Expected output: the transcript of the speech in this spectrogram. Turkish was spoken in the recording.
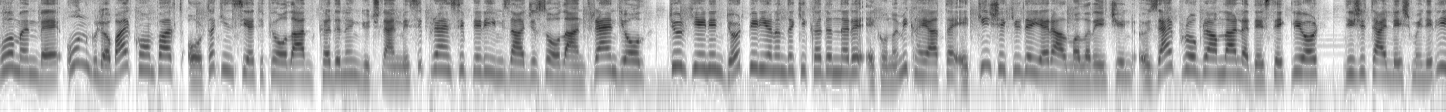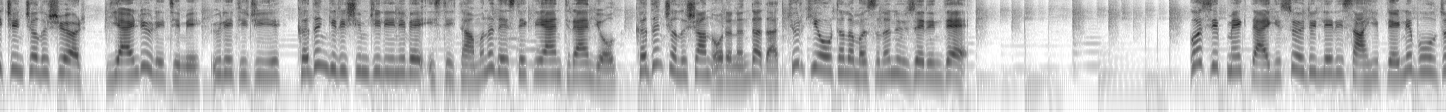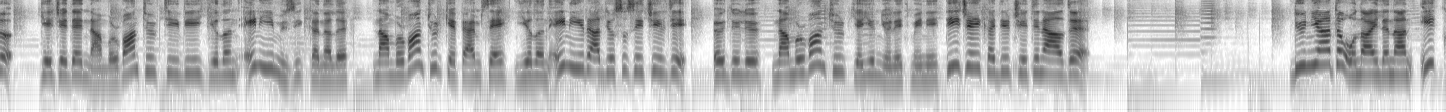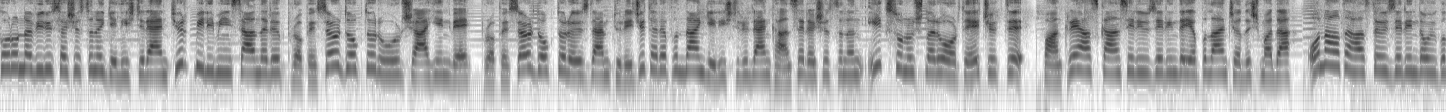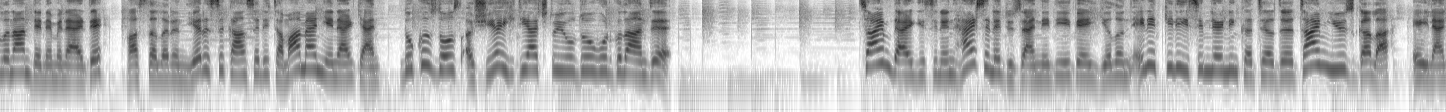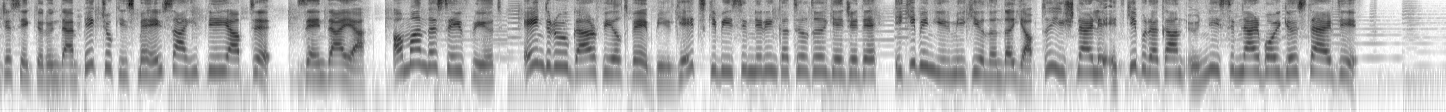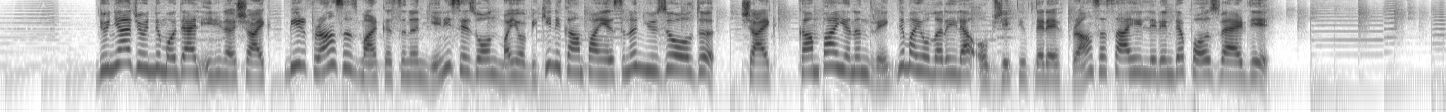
Woman ve Un Global Compact ortak inisiyatifi olan Kadının Güçlenmesi prensipleri imzacısı olan Trendyol, Türkiye'nin dört bir yanındaki kadınları ekonomik hayatta etkin şekilde yer almaları için özel programlarla destekliyor, dijitalleşmeleri için çalışıyor. Yerli üretimi, üreticiyi, kadın girişimciliğini ve istihdamını destekleyen Trendyol, kadın çalışan oranında da Türkiye ortalamasının üzerinde. Gossip Mac dergisi ödülleri sahiplerini buldu. Gecede Number One Türk TV yılın en iyi müzik kanalı, Number One Türk FM ise yılın en iyi radyosu seçildi. Ödülü Number One Türk yayın yönetmeni DJ Kadir Çetin aldı. Dünyada onaylanan ilk koronavirüs aşısını geliştiren Türk bilim insanları Profesör Doktor Uğur Şahin ve Profesör Doktor Özlem Türeci tarafından geliştirilen kanser aşısının ilk sonuçları ortaya çıktı. Pankreas kanseri üzerinde yapılan çalışmada 16 hasta üzerinde uygulanan denemelerde hastaların yarısı kanseri tamamen yenerken 9 doz aşıya ihtiyaç duyulduğu vurgulandı. Time dergisinin her sene düzenlediği ve yılın en etkili isimlerinin katıldığı Time 100 Gala, eğlence sektöründen pek çok isme ev sahipliği yaptı. Zendaya, Amanda Seyfried, Andrew Garfield ve Bill Gates gibi isimlerin katıldığı gecede 2022 yılında yaptığı işlerle etki bırakan ünlü isimler boy gösterdi. Dünyaca ünlü model Irina Shayk, bir Fransız markasının yeni sezon mayo bikini kampanyasının yüzü oldu. Shayk, kampanyanın renkli mayolarıyla objektiflere Fransa sahillerinde poz verdi.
